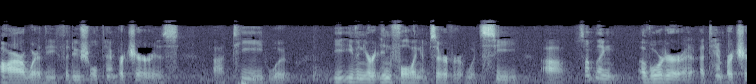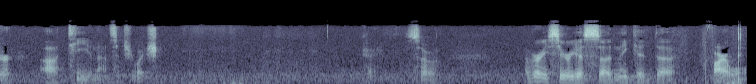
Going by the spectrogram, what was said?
r where the fiducial temperature is uh, T, would, even your infalling observer would see uh, something of order a, a temperature uh, T in that situation. Okay, so a very serious uh, naked uh, firewall.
